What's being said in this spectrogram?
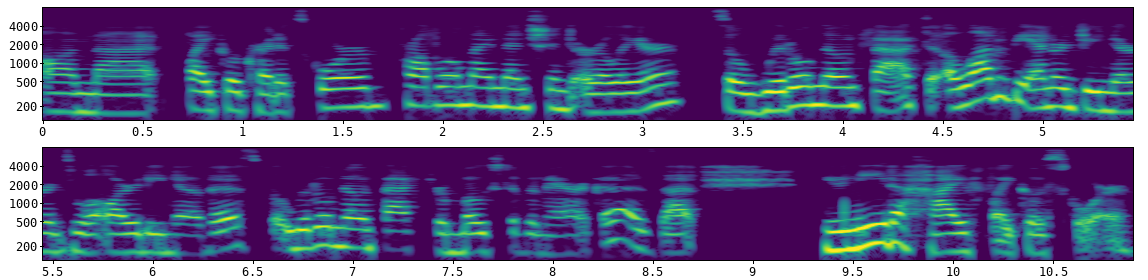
on that FICO credit score problem I mentioned earlier. So, little known fact a lot of the energy nerds will already know this, but little known fact for most of America is that you need a high FICO score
